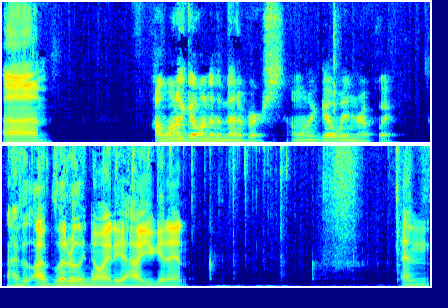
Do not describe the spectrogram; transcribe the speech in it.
Um, I want to go into the metaverse. I want to go in real quick. I have I've literally no idea how you get in. And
